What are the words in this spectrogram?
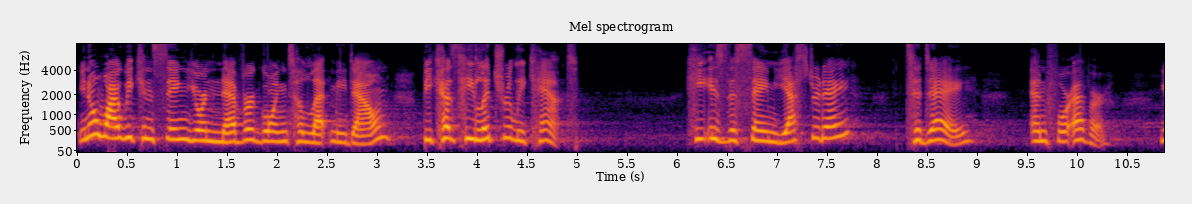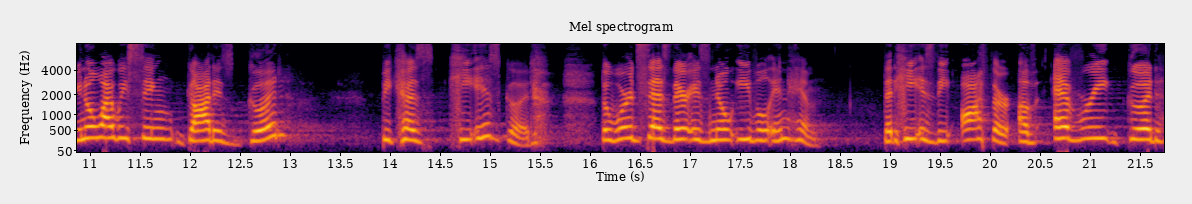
You know why we can sing, You're never going to let me down? Because He literally can't. He is the same yesterday, today, and forever. You know why we sing, God is good? Because He is good. The word says there is no evil in him, that he is the author of every good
